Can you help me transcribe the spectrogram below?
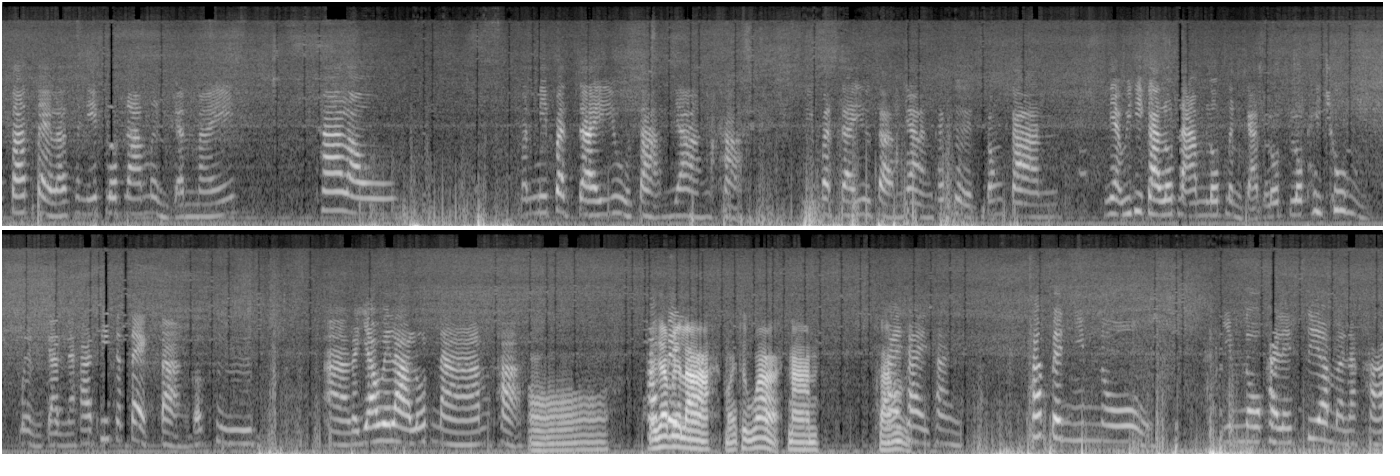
คตัสแต่ละชนิดรดน้ำเหมือนกันไหม ถ้าเรา มันมีปัจจัยอยู่สามอย่างค่ะ มีปัจจัยอยู่สามอย่างถ้าเกิดต้องการเนี่ยวิธีการลดน้ำลดเหมือนกันลดลดให้ชุ่มเหมือนกันนะคะ ที่จะแตกต่างก็คือ อ่าระยะเวลาลดน้ำค่ะอ๋อถ้าระยะเป็นเวลาหมายถึงว่านานครั้งใช่ใช่ใช่ถ้าเป็นยิมโนยิมโนคาเลเซียมอะนะคะ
